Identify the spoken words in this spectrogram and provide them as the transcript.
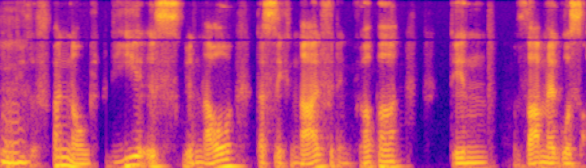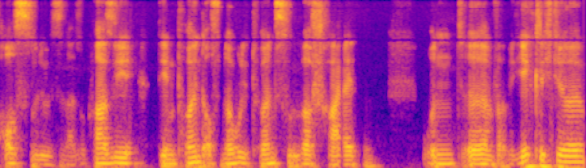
Und hm. diese Spannung, die ist genau das Signal für den Körper, den Samenerguss auszulösen, also quasi den Point of No Return zu überschreiten. Und äh, jegliche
